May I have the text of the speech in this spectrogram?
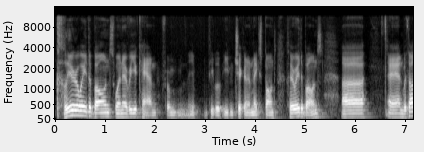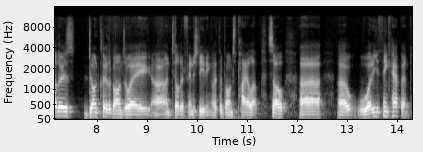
clear away the bones whenever you can from you know, people eating chicken and makes bones, clear away the bones. Uh, and with others, don't clear the bones away uh, until they're finished eating. Let the bones pile up. So uh, uh, what do you think happened?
